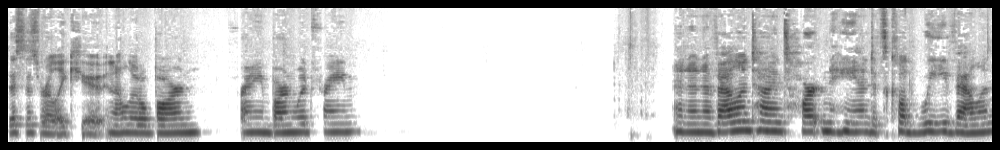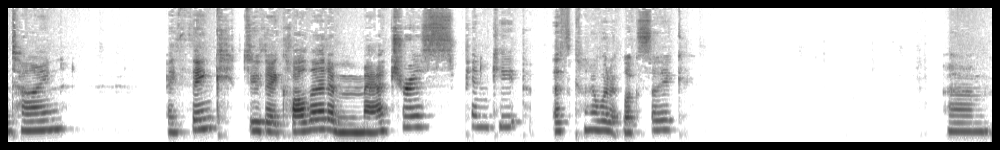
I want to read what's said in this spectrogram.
This is really cute in a little barn frame, barnwood frame. And in a Valentine's heart and hand, it's called Wee Valentine. I think, do they call that a mattress pin keep? That's kind of what it looks like. Um,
